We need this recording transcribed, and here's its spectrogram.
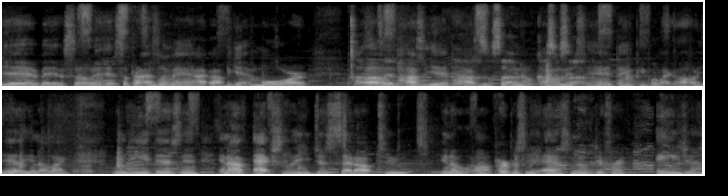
Yeah, man. So it, surprisingly, man, I, I'll be getting more uh, positive, yeah, positive, what's up. you know, comments and anything. People like, oh yeah, you know, like we need this, and and I've actually just set out to, you know, uh, purposely ask, you know, different ages,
